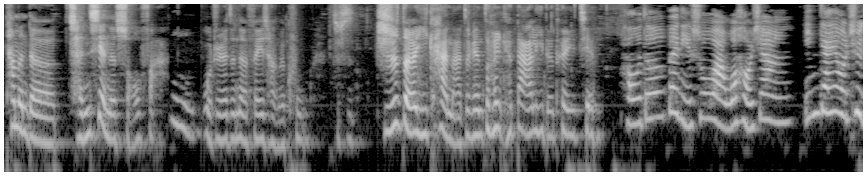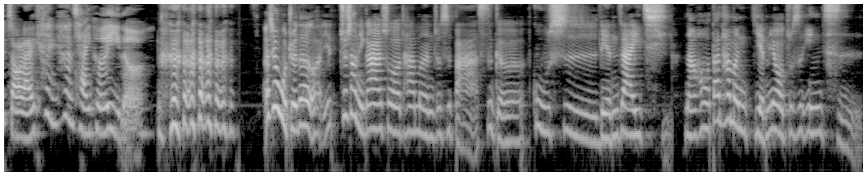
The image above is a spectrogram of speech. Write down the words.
他们的呈现的手法，嗯，我觉得真的非常的酷，就是值得一看啊！这边做一个大力的推荐。好的，被你说完，我好像应该要去找来看一看才可以的。而且我觉得，就像你刚才说的，他们就是把四个故事连在一起，然后但他们也没有就是因此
